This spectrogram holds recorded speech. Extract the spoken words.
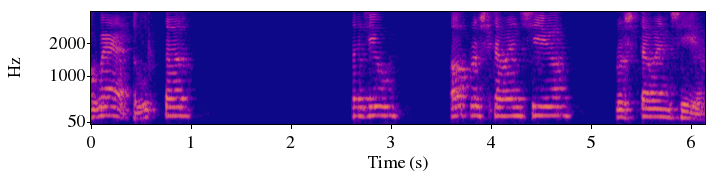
बघूया याचं उत्तर. सजीव अपृष्ठवंशीय पृष्ठवंशीय.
